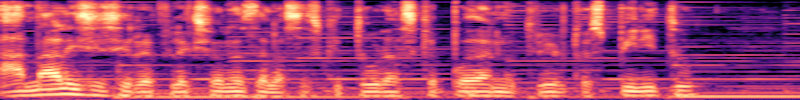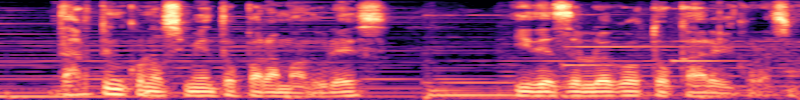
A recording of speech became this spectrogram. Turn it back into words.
Análisis y reflexiones de las escrituras que puedan nutrir tu espíritu, darte un conocimiento para madurez y desde luego tocar el corazón.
